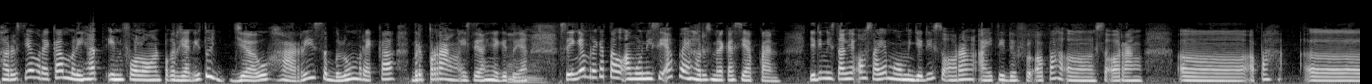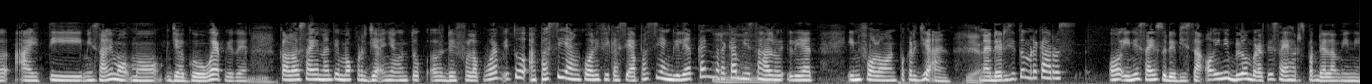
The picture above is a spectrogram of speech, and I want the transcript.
Harusnya mereka melihat info lowongan pekerjaan itu jauh hari sebelum mereka berperang istilahnya gitu ya. Mhm. Sehingga mereka tahu amunisi apa yang harus mereka siapkan. Jadi misalnya, oh saya mau menjadi seorang IT develop apa eh, seorang eh, apa eh, IT misalnya mau mau jago web gitu ya. Hmm. Kalau saya nanti mau kerjanya untuk eh, develop web itu apa sih yang kualifikasi apa sih yang dilihat kan mereka Hmm. bisa lihat info lowongan pekerjaan. Iya. Nah, dari situ mereka harus oh ini saya sudah bisa. Oh ini belum berarti saya harus perdalam ini.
